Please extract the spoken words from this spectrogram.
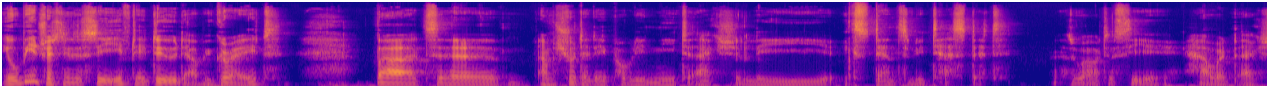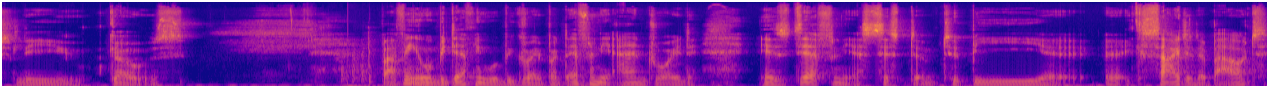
it will be interesting to see if they do. That would be great. But uh, I'm sure that they probably need to actually extensively test it as well to see how it actually goes. But I think it would be definitely would be great. But definitely Android is definitely a system to be uh, excited about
